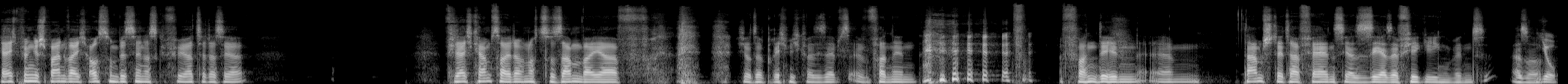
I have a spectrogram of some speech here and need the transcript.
Ja, ich bin gespannt, weil ich auch so ein bisschen das Gefühl hatte, dass er Vielleicht kam es halt auch noch zusammen, weil ja, ich unterbreche mich quasi selbst, äh, von den, von den ähm, Darmstädter Fans ja sehr, sehr viel Gegenwind. Also, jo.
